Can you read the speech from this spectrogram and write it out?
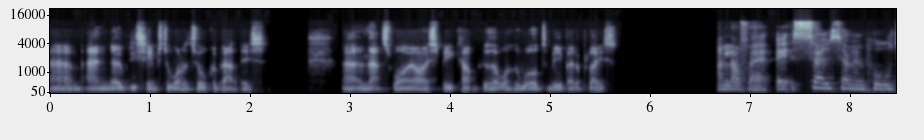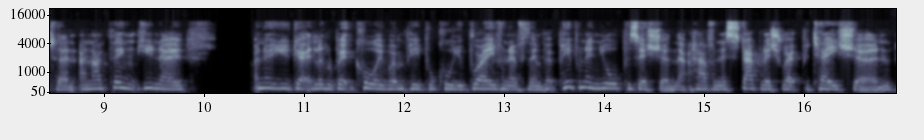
Um, and nobody seems to want to talk about this. Uh, and that's why I speak up because I want the world to be a better place. I love it. It's so, so important. And I think, you know, I know you get a little bit coy when people call you brave and everything, but people in your position that have an established reputation,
